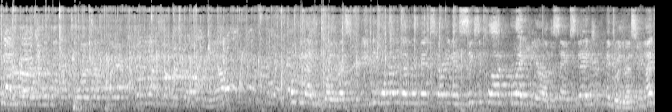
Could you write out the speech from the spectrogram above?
Thank you for our wonderful actors up here. Thank you guys so much for helping me out. Hope you guys enjoy the rest of your evening. We'll have another event starting at 6 o'clock right here on the same stage. Enjoy the rest of your night, guys.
